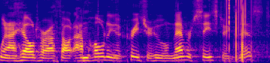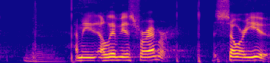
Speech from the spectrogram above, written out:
when I held her, I thought, I'm holding a creature who will never cease to exist. I mean, Olivia's forever. So are you.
